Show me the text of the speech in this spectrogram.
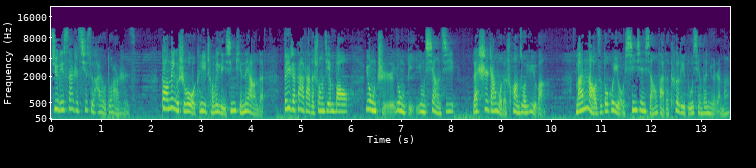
距离三十七岁还有多少日子？到那个时候，我可以成为李新平那样的，背着大大的双肩包，用纸、用笔、用相机来施展我的创作欲望，满脑子都会有新鲜想法的特立独行的女人吗？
